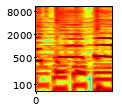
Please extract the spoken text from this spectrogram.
Put your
